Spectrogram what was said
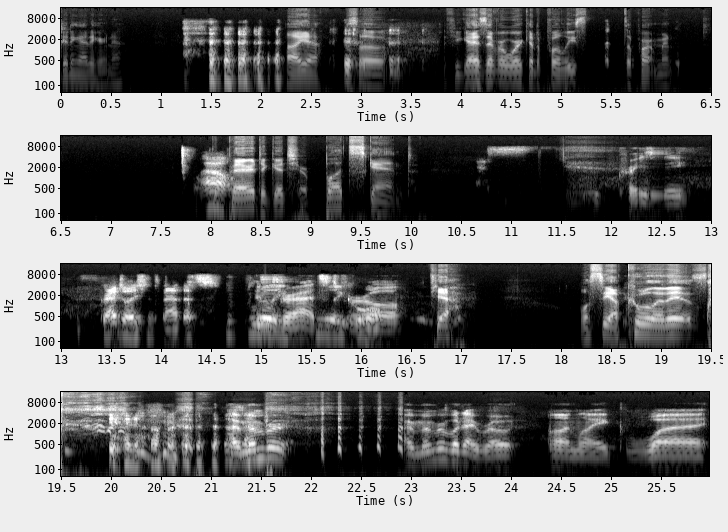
getting out of here now." Oh yeah. So if you guys ever work at a police department, wow. prepare to get your butt scanned. Yes. Crazy. Congratulations, Matt. That's really, Congrats, really cool. girl. Yeah. We'll see how cool it is. You know? I remember. I remember what I wrote on like what,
